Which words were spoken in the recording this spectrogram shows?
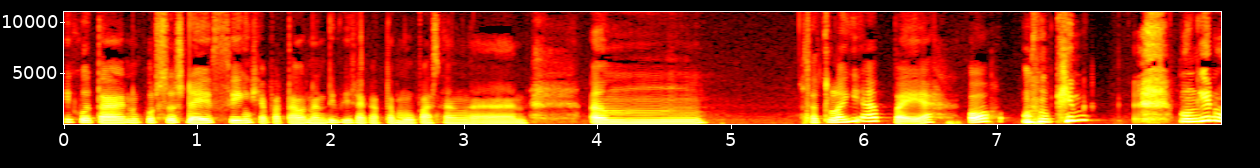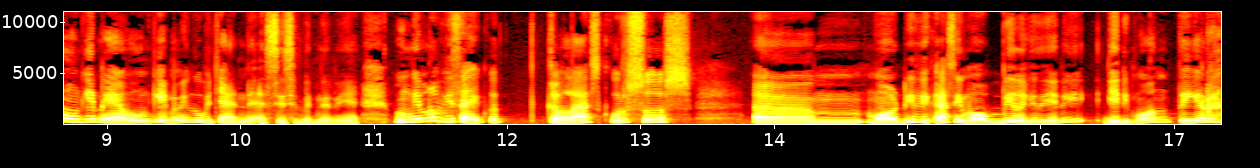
ikutan kursus diving. Siapa tahu nanti bisa ketemu pasangan. Um, satu lagi apa ya? Oh mungkin mungkin mungkin ya mungkin. Ini gue bercanda sih sebenarnya. Mungkin lo bisa ikut kelas kursus um, modifikasi mobil gitu. Jadi jadi montir.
